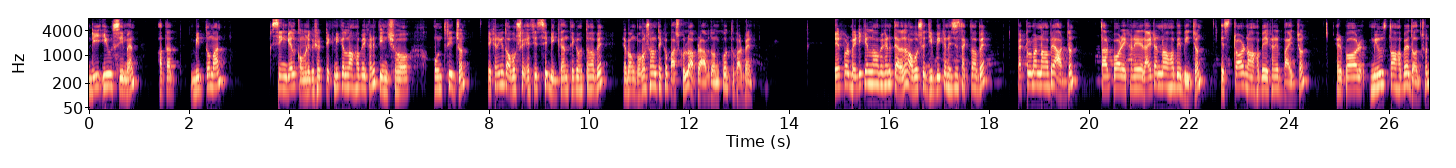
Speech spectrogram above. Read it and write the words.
ডিইউ সিম্যান, অর্থাৎ বিদ্যমান সিঙ্গেল কমিউনিকেশন টেকনিক্যাল না হবে এখানে, তিনশো উনত্রিশ জন। এখানে কিন্তু অবশ্যই এসএসসি বিজ্ঞান থেকে হতে হবে এবং ভোকেশনাল থেকেও পাশ করলেও আপনারা আবেদন করতে পারবেন। এরপর মেডিকেল না হবে এখানে তেরো জন, অবশ্যই জীববিজ্ঞান এসএসসি থাকতে হবে। পেট্রোলম্যান না হবে আটজন তারপর এখানে রাইটার না হবে বিশ জন। স্টার না হবে এখানে বাইশ জন। এরপর মিউজ না হবে দশজন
